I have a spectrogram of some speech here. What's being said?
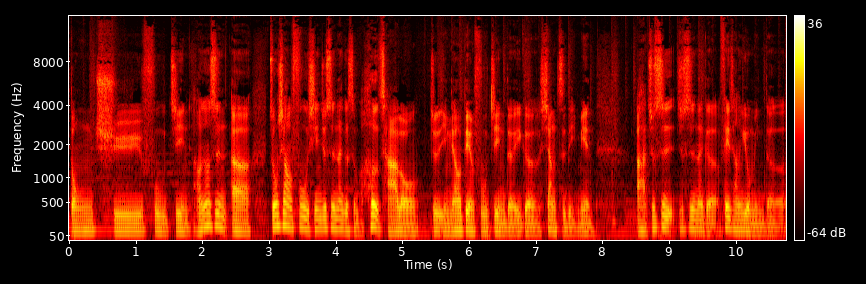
东区附近，好像是呃忠孝复兴，就是那个什么喝茶楼，就是饮料店附近的一个巷子里面啊，就是就是那个非常有名的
